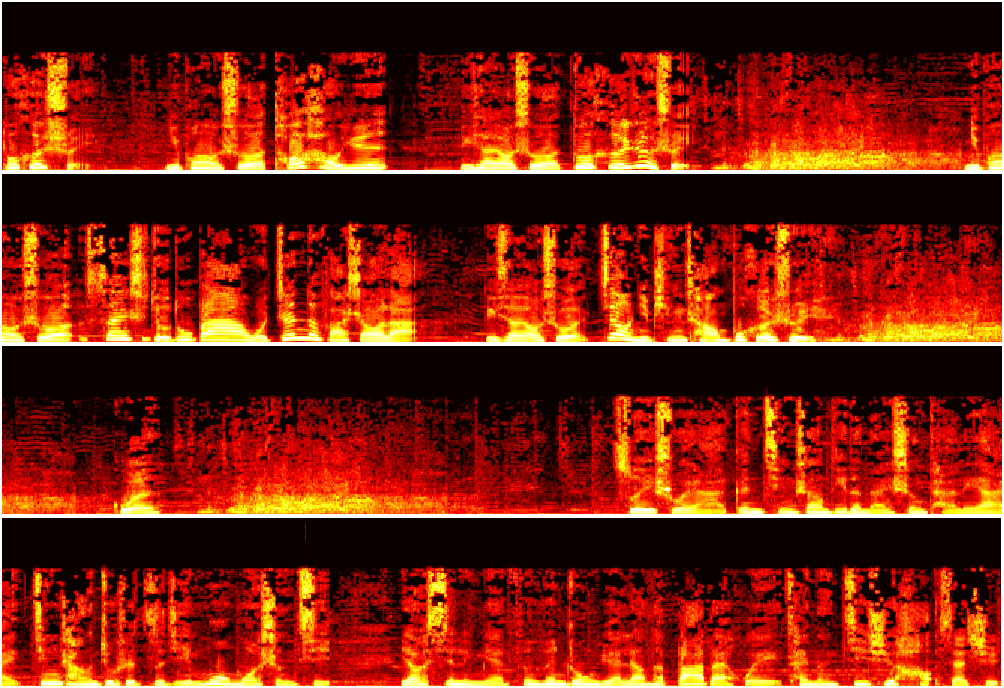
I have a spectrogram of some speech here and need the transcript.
多喝水。”女朋友说：“头好晕。”李逍遥说：“多喝热水。”女朋友说：“三十九度八，我真的发烧了。”李逍遥说：“叫你平常不喝水，滚。”所以说呀，跟情商低的男生谈恋爱，经常就是自己默默生气。要心里面分分钟原谅他八百回，才能继续好下去，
